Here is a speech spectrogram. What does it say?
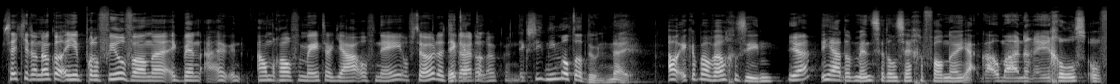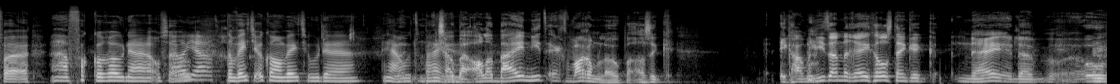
Zet je dan ook al in je profiel van eh, ik ben eh, anderhalve meter ja of nee of zo? Dat je Ik, daar dan dat- ook een... ik zie niemand dat doen, nee. Oh, ik heb al wel gezien. Ja? Ja, dat mensen dan zeggen van, ja, hou maar aan de regels. Of, eh ah, fuck corona, of zo. Oh ja, Dan weet je ook al een beetje hoe, de, ja, hoe het bij Ik zou bij allebei niet echt warm lopen. Als ik... Ik hou me niet aan de regels, denk ik. Nee, daar, oh,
